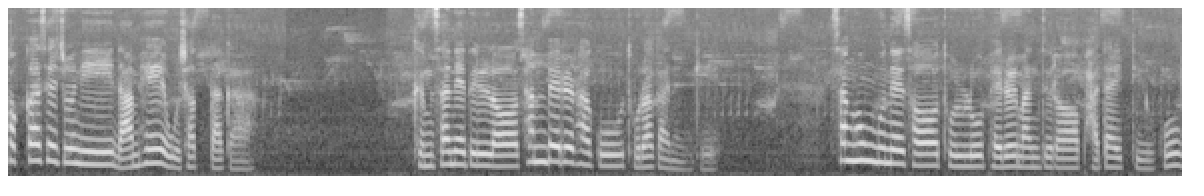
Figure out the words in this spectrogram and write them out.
석가세존이 남해에 오셨다가 금산에 들러 삼배를 하고 돌아가는 길. 상홍문에서 돌로 배를 만들어 바다에 띄우고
